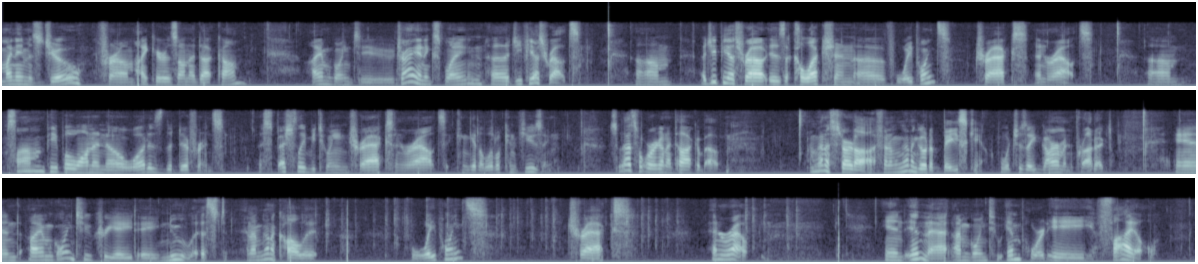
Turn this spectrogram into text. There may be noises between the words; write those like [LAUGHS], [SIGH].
My name is Joe from hikearizona.com. I am going to try and explain uh, GPS routes. Um, a GPS route is a collection of waypoints, tracks, and routes. Um, some people want to know what is the difference, especially between tracks and routes. It can get a little confusing. So that's what we're going to talk about. I'm going to start off and I'm going to go to Basecamp, which is a Garmin product and I'm going to create a new list and I'm going to call it waypoints, tracks, and route. And in that I'm going to import a file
